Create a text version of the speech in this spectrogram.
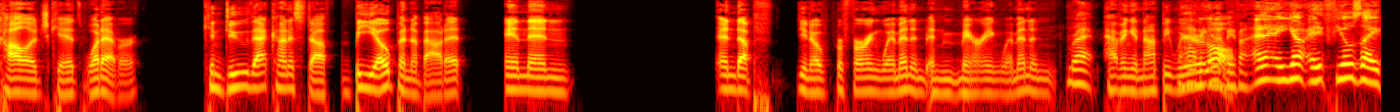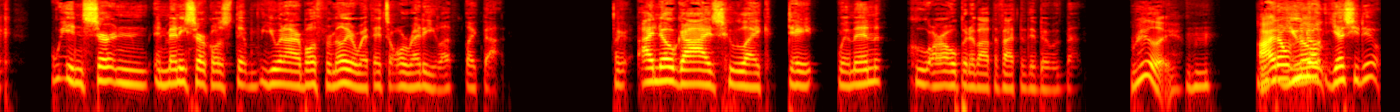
college kids, whatever, can do that kind of stuff, be open about it, and then end up, you know, preferring women and, and marrying women and Right. having it not be weird having at all. be fun. And you know, it feels like in certain, in many circles that you and I are both familiar with, it's already like that. Like I know guys who like date women who are open about the fact that they've been with men. Really? Mhm. I don't you know. Yes, you do.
